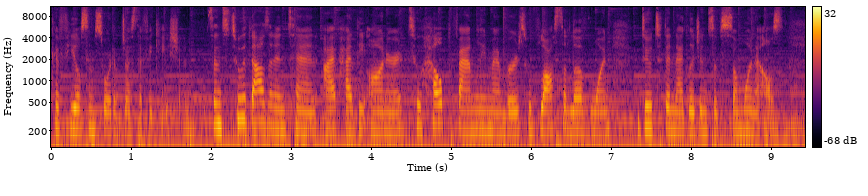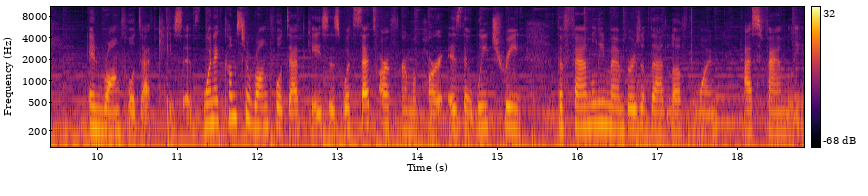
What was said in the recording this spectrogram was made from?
could feel some sort of justification. Since 2010, I've had the honor to help family members who've lost a loved one due to the negligence of someone else in wrongful death cases. When it comes to wrongful death cases, what sets our firm apart is that we treat the family members of that loved one as family.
